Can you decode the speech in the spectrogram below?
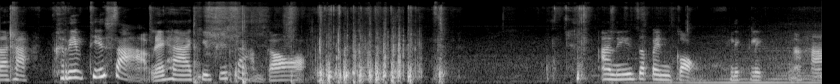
แล้วค่ะ คลิปที่สามนะคะ คลิปที่สามก็ อันนี้จะเป็นกล่องเล็กๆนะคะ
